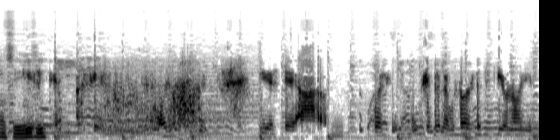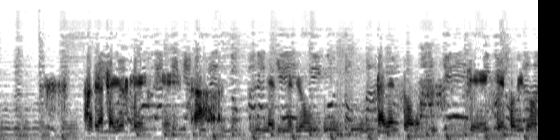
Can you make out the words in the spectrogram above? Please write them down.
Oh, sí, sí. Así es. Y este, ah, pues siempre me gustó desde chiquillo, ¿no? Y gracias a Dios que, me, dio un, talento que, he podido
